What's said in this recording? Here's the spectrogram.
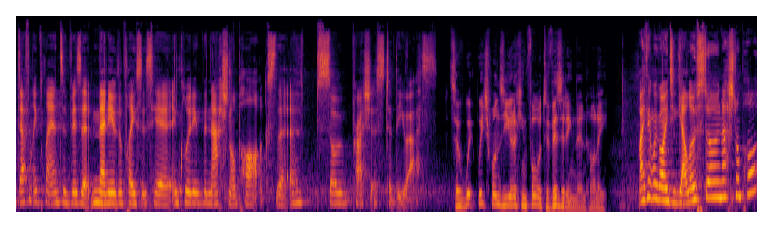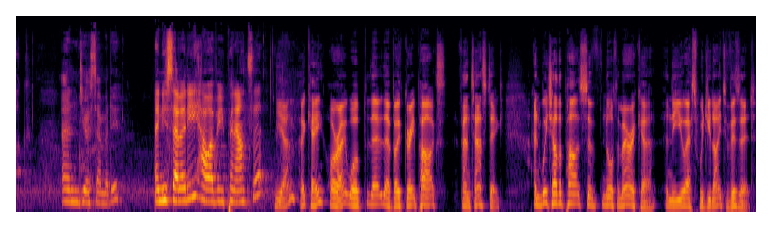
definitely plan to visit many of the places here, including the national parks that are so precious to the US. So wh- which ones are you looking forward to visiting then, Holly? I think we're going to Yellowstone National Park. And Yosemite. and Yosemite, however you pronounce it. Yeah. Okay. All right. Well, they're, they're both great parks. Fantastic. And which other parts of North America and the US would you like to visit?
